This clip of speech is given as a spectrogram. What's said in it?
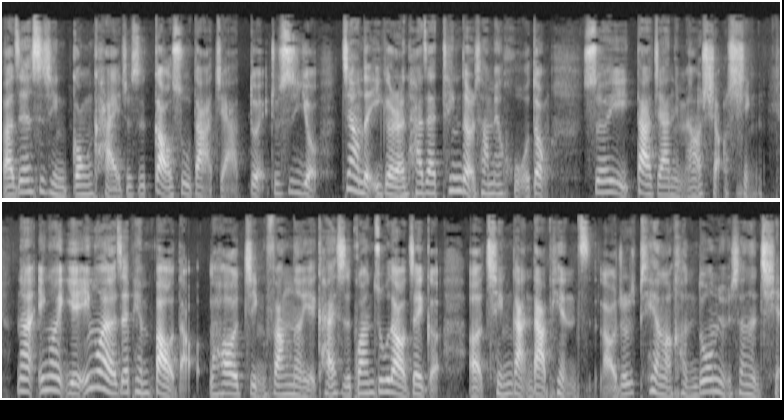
把这件事情公开，就是告诉大家，对，就是有这样的一个人他在 Tinder 上面活动，所以大家你们要小心。那因为也因为了这篇报道，然后警方呢也开始关注到这个呃情感大骗子，然后就是骗了很多女生的钱，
